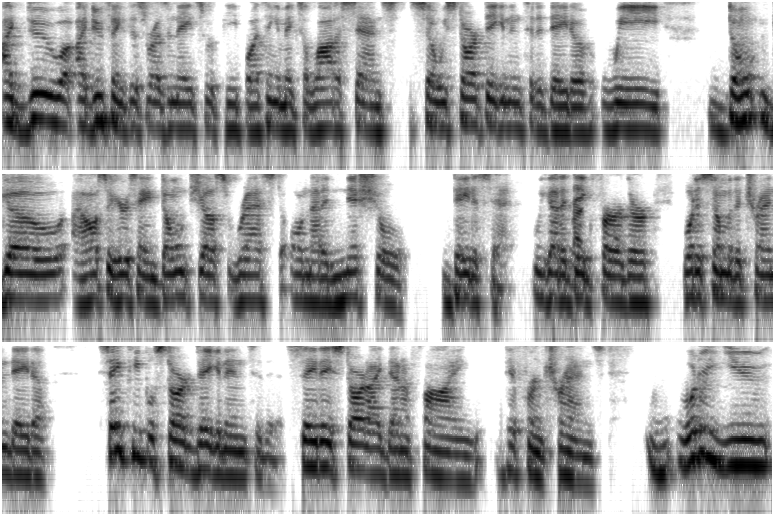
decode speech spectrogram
I do I do think this resonates with people. I think it makes a lot of sense. So we start digging into the data. We don't go, I also hear saying don't just rest on that initial data set. We got to right. dig further. What is some of the trend data? Say people start digging into this, say they start identifying different trends. What do you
